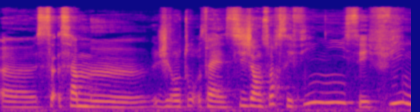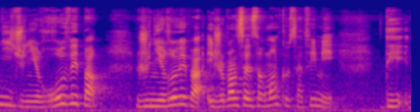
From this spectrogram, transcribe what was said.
euh, ça, me. J'y retourne. Enfin, si j'en sors, c'est fini. C'est fini. Je n'y revais pas. Je n'y revais pas. Et je pense sincèrement que ça fait mais, des,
